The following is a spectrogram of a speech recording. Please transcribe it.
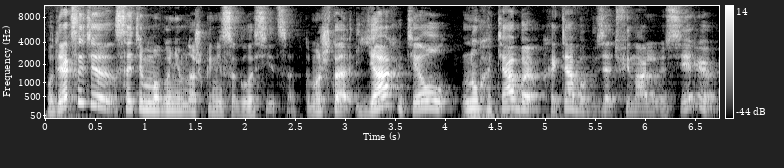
Вот я, кстати, с этим могу немножко не согласиться, потому что я хотел, ну, хотя бы, хотя бы взять финальную серию,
